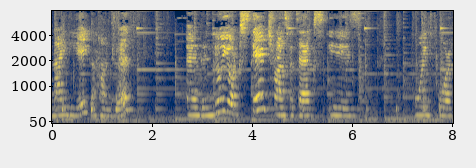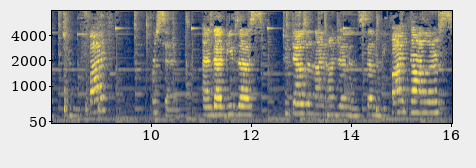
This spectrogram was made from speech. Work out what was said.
9,800. And the New York State transfer tax is 0.425%. And that gives us $2,975,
